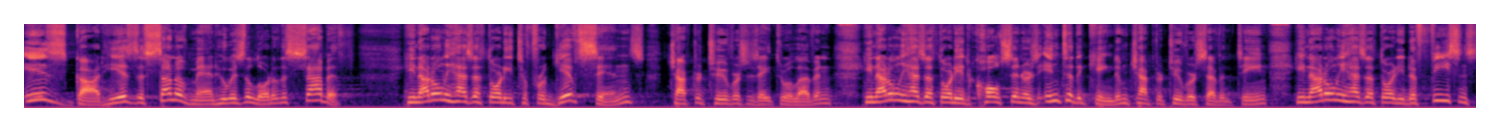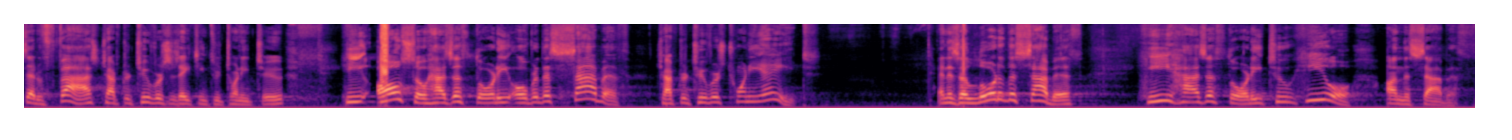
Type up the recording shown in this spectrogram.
is God. He is the Son of Man who is the Lord of the Sabbath. He not only has authority to forgive sins, chapter 2, verses 8 through 11. He not only has authority to call sinners into the kingdom, chapter 2, verse 17. He not only has authority to feast instead of fast, chapter 2, verses 18 through 22. He also has authority over the Sabbath, chapter 2, verse 28. And as a Lord of the Sabbath, he has authority to heal on the Sabbath.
